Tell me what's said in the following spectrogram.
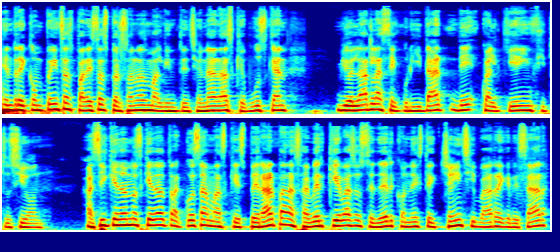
en recompensas para estas personas malintencionadas que buscan violar la seguridad de cualquier institución. Así que no nos queda otra cosa más que esperar para saber qué va a suceder con este exchange, si va a regresar,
